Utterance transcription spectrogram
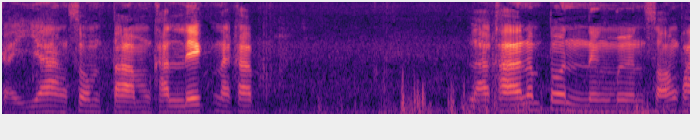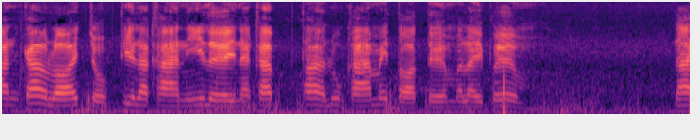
ไก่ย่างส้มตำคันเล็กนะครับ ราคาเริ่มต้น 12,900 จบที่ราคานี้เลยนะครับ ถ้าลูกค้าไม่ต่อเติมอะไรเพิ่ม ได้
